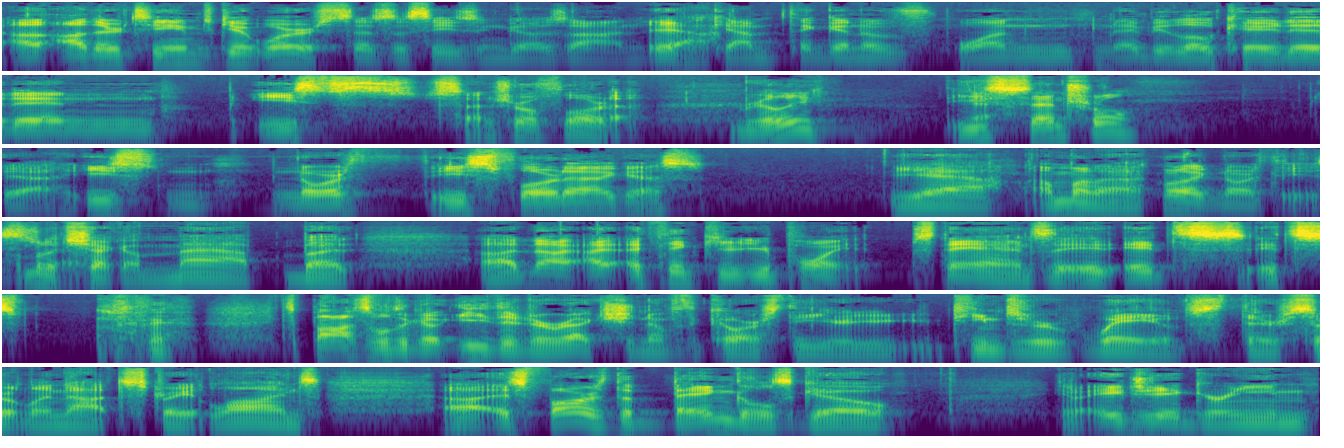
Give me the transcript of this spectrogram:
Other teams get worse as the season goes on. Yeah. Like, I'm thinking of one maybe located in East Central Florida. really, East Central. Yeah, East Northeast Florida, I guess. Yeah, I'm gonna More like Northeast. I'm to yeah. check a map, but uh, no, I, I think your, your point stands. It, it's it's it's possible to go either direction over the course of the year. Your teams are waves; they're certainly not straight lines. Uh, as far as the Bengals go, you know, AJ Green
